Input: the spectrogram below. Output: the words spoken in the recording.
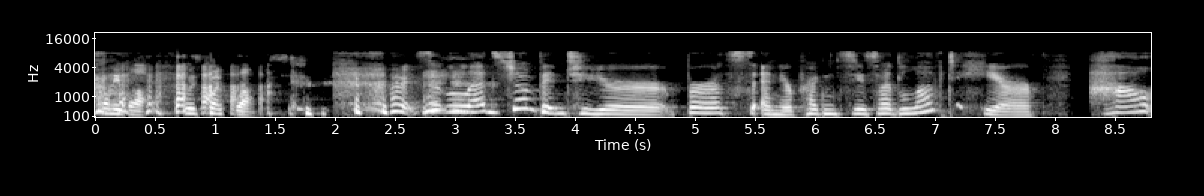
20 blocks. It was 20 blocks. All right. So let's jump into your births and your pregnancies. So I'd love to hear how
